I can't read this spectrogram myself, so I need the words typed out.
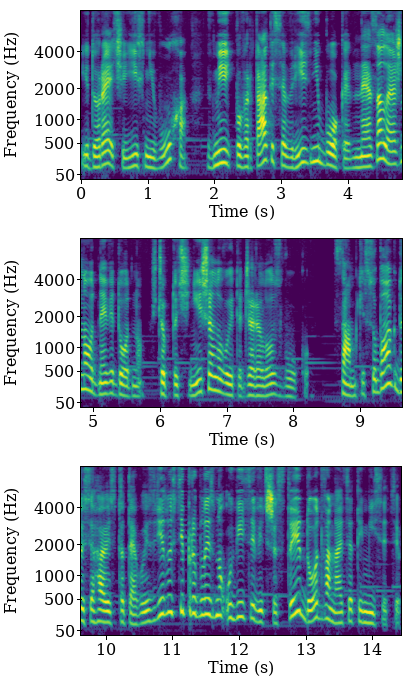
І, до речі, їхні вуха вміють повертатися в різні боки, незалежно одне від одного, щоб точніше ловити джерело звуку. Самки собак досягають статевої зрілості приблизно у віці від 6 до 12 місяців.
